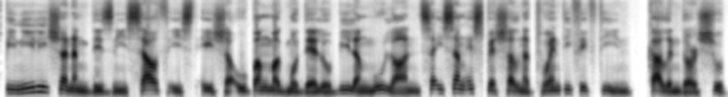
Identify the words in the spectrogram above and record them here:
Pinili siya ng Disney Southeast Asia upang magmodelo bilang Mulan sa isang espesyal na 2015 calendar shoot.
